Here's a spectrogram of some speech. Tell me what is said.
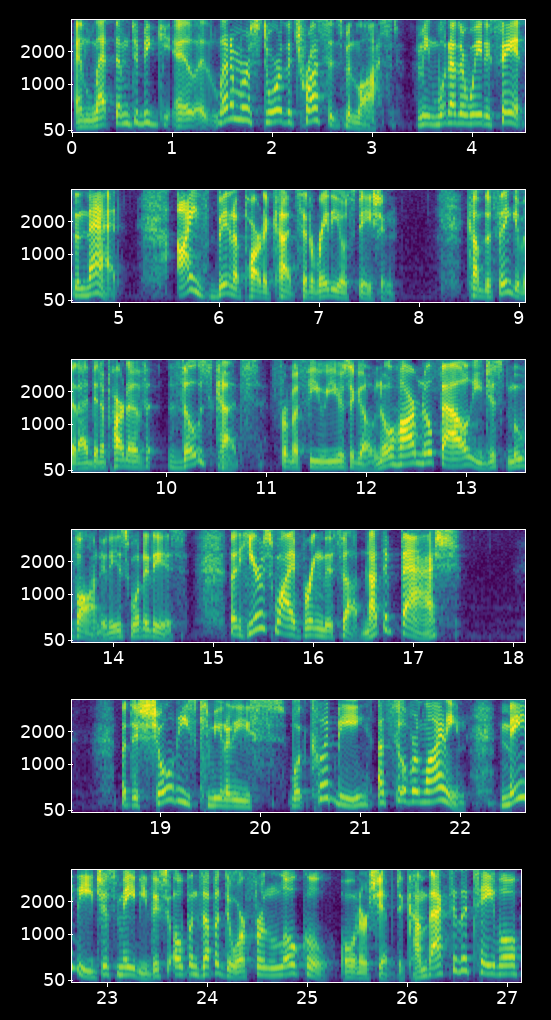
and let them to be uh, let them restore the trust that's been lost. I mean, what other way to say it than that? I've been a part of cuts at a radio station. Come to think of it, I've been a part of those cuts from a few years ago. No harm, no foul. You just move on. It is what it is. But here's why I bring this up not to bash but to show these communities what could be a silver lining. Maybe, just maybe, this opens up a door for local ownership to come back to the table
